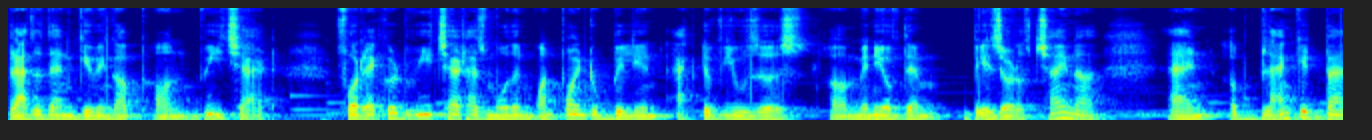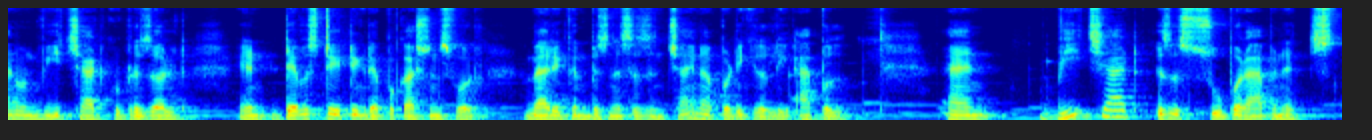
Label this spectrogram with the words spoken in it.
rather than giving up on WeChat. For record, WeChat has more than 1.2 billion active users, uh, many of them based out of China, and a blanket ban on WeChat could result in devastating repercussions for American businesses in China, particularly Apple. And WeChat is a super app and it's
